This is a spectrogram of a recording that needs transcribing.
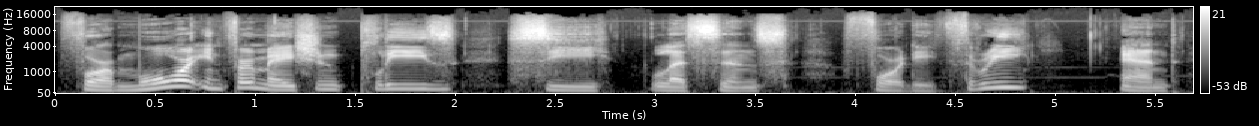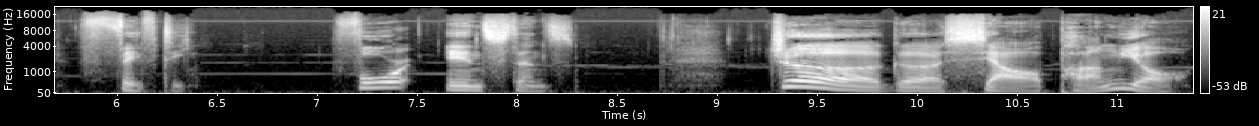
For more information, please see lessons 43 and 50. For instance, 这个小朋友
